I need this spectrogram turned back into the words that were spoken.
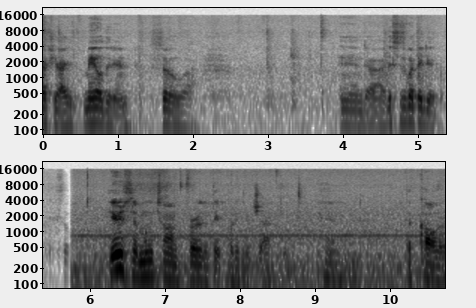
Actually, I mailed it in. So, uh, and uh, this is what they did. So, here's the mouton fur that they put in the jacket and the collar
